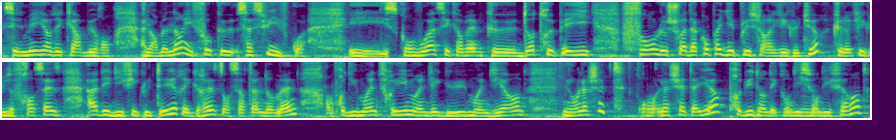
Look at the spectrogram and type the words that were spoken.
c'est le meilleur des carburants. Alors maintenant, il faut que ça suive, quoi. Et ce qu'on voit, c'est quand même que d'autres pays font le choix d'accompagner plus leur agriculture, que l'agriculture française a des difficultés, régresse dans certains domaines. On produit moins de fruits, moins de légumes, moins de viande, mais on l'achète. On l'achète ailleurs, produit dans des conditions mmh. différentes.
